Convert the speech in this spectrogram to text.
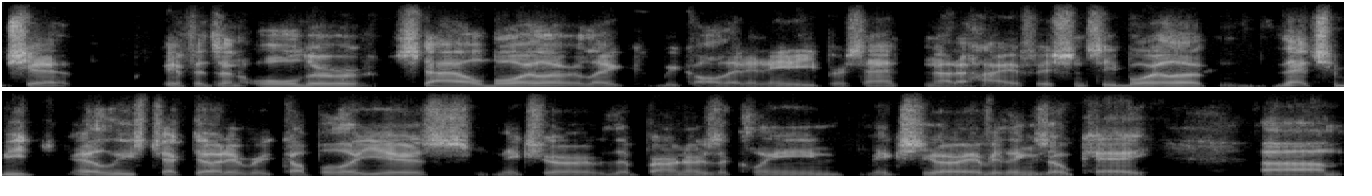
should if it's an older style boiler, like we call it an 80%, not a high efficiency boiler, that should be at least checked out every couple of years. Make sure the burners are clean, make sure everything's okay. Um,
